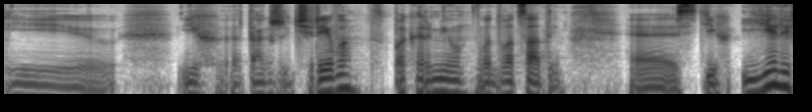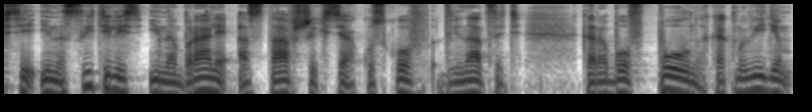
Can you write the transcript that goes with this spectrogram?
и их также чрево покормил. Вот 20 э, стих. «И ели все, и насытились, и набрали оставшихся кусков 12 коробов полных». Как мы видим,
